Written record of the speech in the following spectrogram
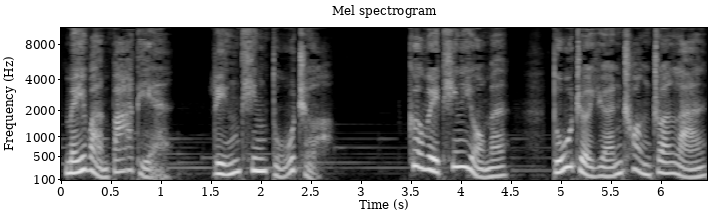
每晚八点，聆听读者。各位听友们，读者原创专栏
